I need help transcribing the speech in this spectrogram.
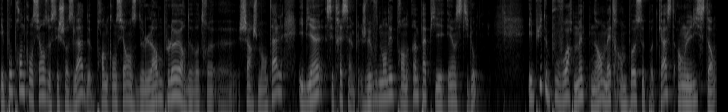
Et pour prendre conscience de ces choses-là, de prendre conscience de l'ampleur de votre euh, charge mentale, eh bien c'est très simple. Je vais vous demander de prendre un papier et un stylo et puis de pouvoir maintenant mettre en pause ce podcast en listant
